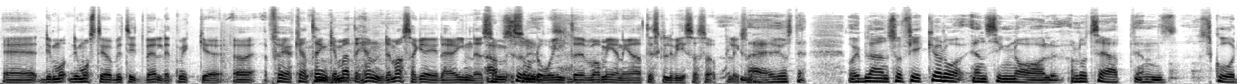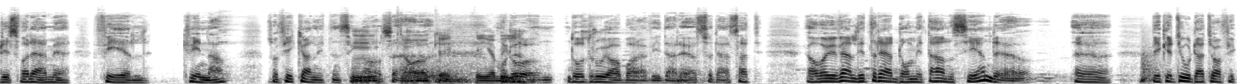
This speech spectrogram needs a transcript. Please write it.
Mm. Eh, det, må, det, måste ju ha betytt väldigt mycket. Eh, för jag kan tänka mig att det hände massa grejer där inne som, som då inte var meningen att det skulle visas upp. Liksom. Nej, just det. Och ibland så fick jag då en signal. Låt säga att en skådis var där med fel kvinna. Så fick jag en liten signal. Mm. Så ja, okay. Inga bilder. Och då, då drog jag bara vidare. Så, där. så att jag var ju väldigt rädd om mitt anseende. Eh, vilket gjorde att jag fick,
